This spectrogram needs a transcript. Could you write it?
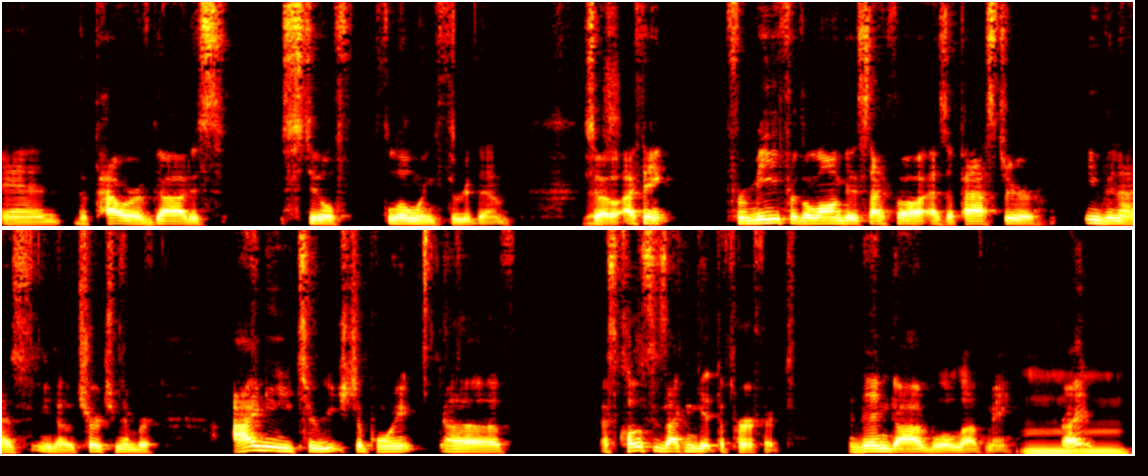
and the power of God is still flowing through them. So I think for me, for the longest, I thought as a pastor, even as you know, church member, I need to reach the point of as close as I can get to perfect, and then God will love me. right? Mm,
